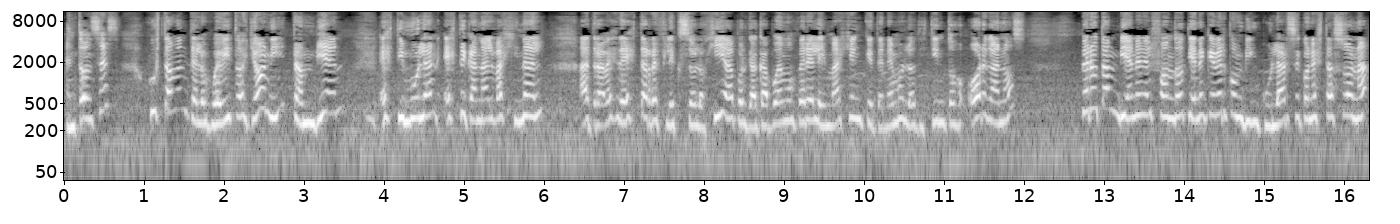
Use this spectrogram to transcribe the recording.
Entonces, justamente los huevitos Johnny también estimulan este canal vaginal a través de esta reflexología, porque acá podemos ver en la imagen que tenemos los distintos órganos pero también en el fondo tiene que ver con vincularse con esta zona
